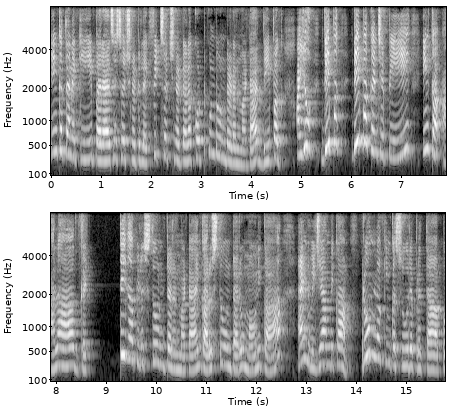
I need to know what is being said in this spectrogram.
ఇంకా తనకి పెరాలసిస్ వచ్చినట్టు లైక్ ఫిట్స్ వచ్చినట్టు అలా కొట్టుకుంటూ ఉంటాడనమాట దీపక్. అయ్యో దీపక్ దీపక్ అని చెప్పి ఇంకా అలా గట్టిగా పిలుస్తూ ఉంటారనమాట ఇంకా అరుస్తూ ఉంటారు మౌనిక అండ్ విజయాంబిక. రూమ్లోకి ఇంకా సూర్యప్రతాప్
